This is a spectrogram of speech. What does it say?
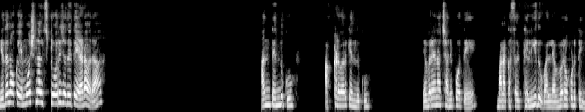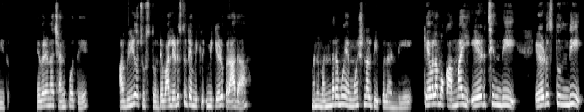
ఏదైనా ఒక ఎమోషనల్ స్టోరీ చదివితే ఏడవరా? అంతెందుకు? అక్కడి వరకు ఎందుకు? ఎవరైనా చనిపోతే మనకు అసలు తెలియదు వాళ్ళు ఎవరో కూడా తెలియదు ఎవరైనా చనిపోతే ఆ వీడియో చూస్తుంటే వాళ్ళు ఏడుస్తుంటే మీకు మీకు ఏడుపు రాదా? మనమందరము ఎమోషనల్ పీపుల్ అండి. కేవలం ఒక అమ్మాయి ఏడ్చింది ఏడుస్తుంది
